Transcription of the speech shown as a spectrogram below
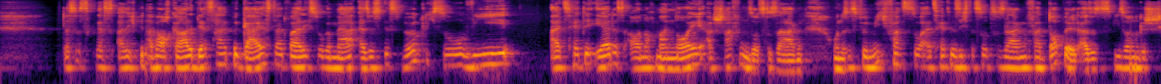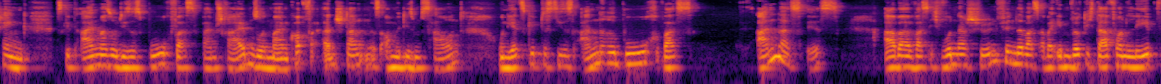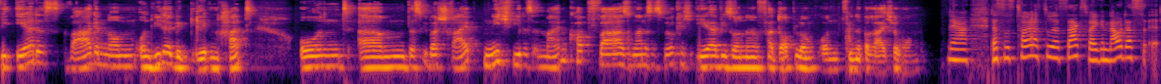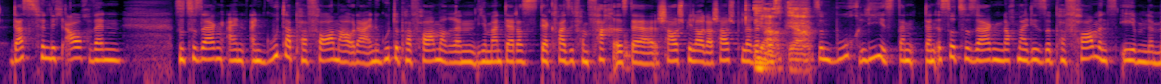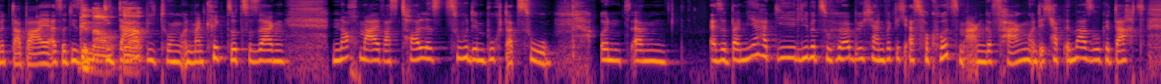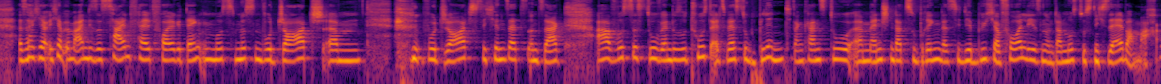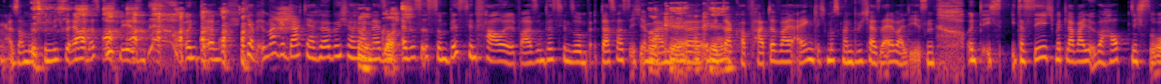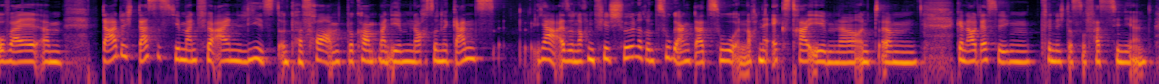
das ist, das, also ich bin aber auch gerade deshalb begeistert, weil ich so gemerkt, also es ist wirklich so wie, als hätte er das auch nochmal neu erschaffen sozusagen. Und es ist für mich fast so, als hätte sich das sozusagen verdoppelt. Also es ist wie so ein Geschenk. Es gibt einmal so dieses Buch, was beim Schreiben so in meinem Kopf entstanden ist, auch mit diesem Sound. Und jetzt gibt es dieses andere Buch, was anders ist aber was ich wunderschön finde, was aber eben wirklich davon lebt, wie er das wahrgenommen und wiedergegeben hat. Und ähm, das überschreibt nicht, wie das in meinem Kopf war, sondern es ist wirklich eher wie so eine Verdopplung und wie eine Bereicherung. Ja, das ist toll, dass du das sagst, weil genau das, das finde ich auch, wenn sozusagen ein, ein guter Performer oder eine gute Performerin, jemand, der das, der quasi vom Fach ist, der Schauspieler oder Schauspielerin Ja, ist, ja. so ein Buch liest, dann, dann ist sozusagen nochmal diese Performance-Ebene mit dabei, also diese Genau, die ja. Darbietung und man kriegt sozusagen nochmal was Tolles zu dem Buch dazu. Und ähm, also bei mir hat die Liebe zu Hörbüchern wirklich erst vor kurzem angefangen und ich habe immer so gedacht, also ich, habe immer an diese Seinfeld-Folge denken muss, müssen, wo George, ähm, wo George sich hinsetzt und sagt, ah, wusstest du, wenn du so tust, als wärst du blind, dann kannst du äh, Menschen dazu bringen, dass sie dir Bücher vorlesen und dann musst du es nicht selber machen. Also dann musst du nicht selber das Buch lesen. Und ähm, ich habe immer gedacht, ja, Hörbücher hören, Oh also, Gott. also es ist so ein bisschen faul, war so ein bisschen so das, was ich in meinem Okay, äh, okay. Hinterkopf hatte, weil eigentlich muss man Bücher selber lesen. Und ich, das sehe ich mittlerweile überhaupt nicht so, weil ähm, dadurch, dass es jemand für einen liest und performt, bekommt man eben noch so eine ganz ja, also noch einen viel schöneren Zugang dazu und noch eine extra Ebene. Und ähm, genau deswegen finde ich das so faszinierend.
